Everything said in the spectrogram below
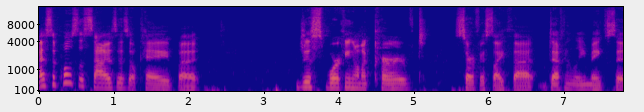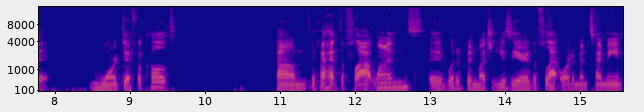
I suppose the size is okay, but just working on a curved surface like that definitely makes it more difficult. Um, if I had the flat ones, it would have been much easier. The flat ornaments, I mean,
